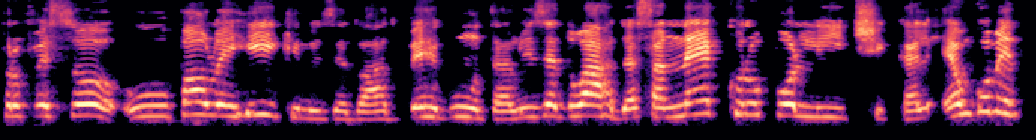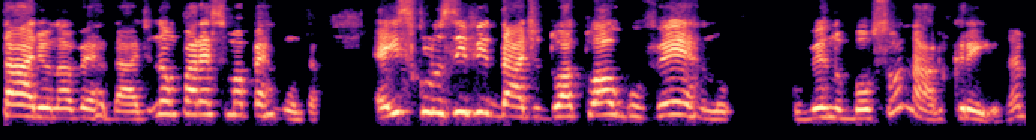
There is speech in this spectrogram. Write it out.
professor, o Paulo Henrique, Luiz Eduardo, pergunta: Luiz Eduardo, essa necropolítica é um comentário, na verdade, não parece uma pergunta, é exclusividade do atual governo, governo Bolsonaro, creio, né?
